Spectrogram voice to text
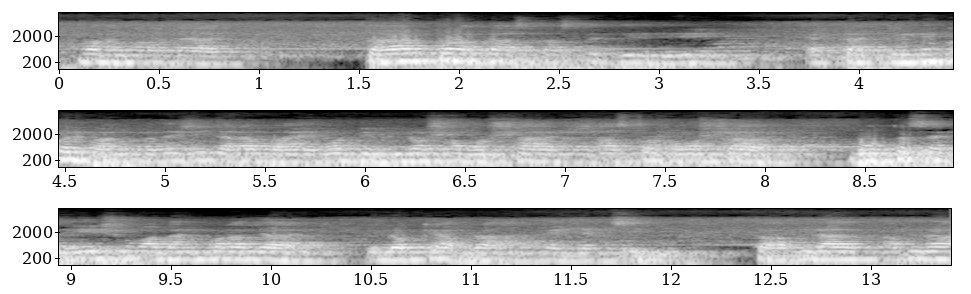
সমাধান করা যায় তারপর আমরা আস্তে আস্তে ধীরে ধীরে একটা ক্লিনিক করে বাংলাদেশি যারা ভাই বোন বিভিন্ন সমস্যা, স্বাস্থ্য সমস্যা ভুগতেছেন, এই সমাধান করা যায়, এই লক্ষ্যে আমরা আগে যাচ্ছি। তো আপনারা আপনারা,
